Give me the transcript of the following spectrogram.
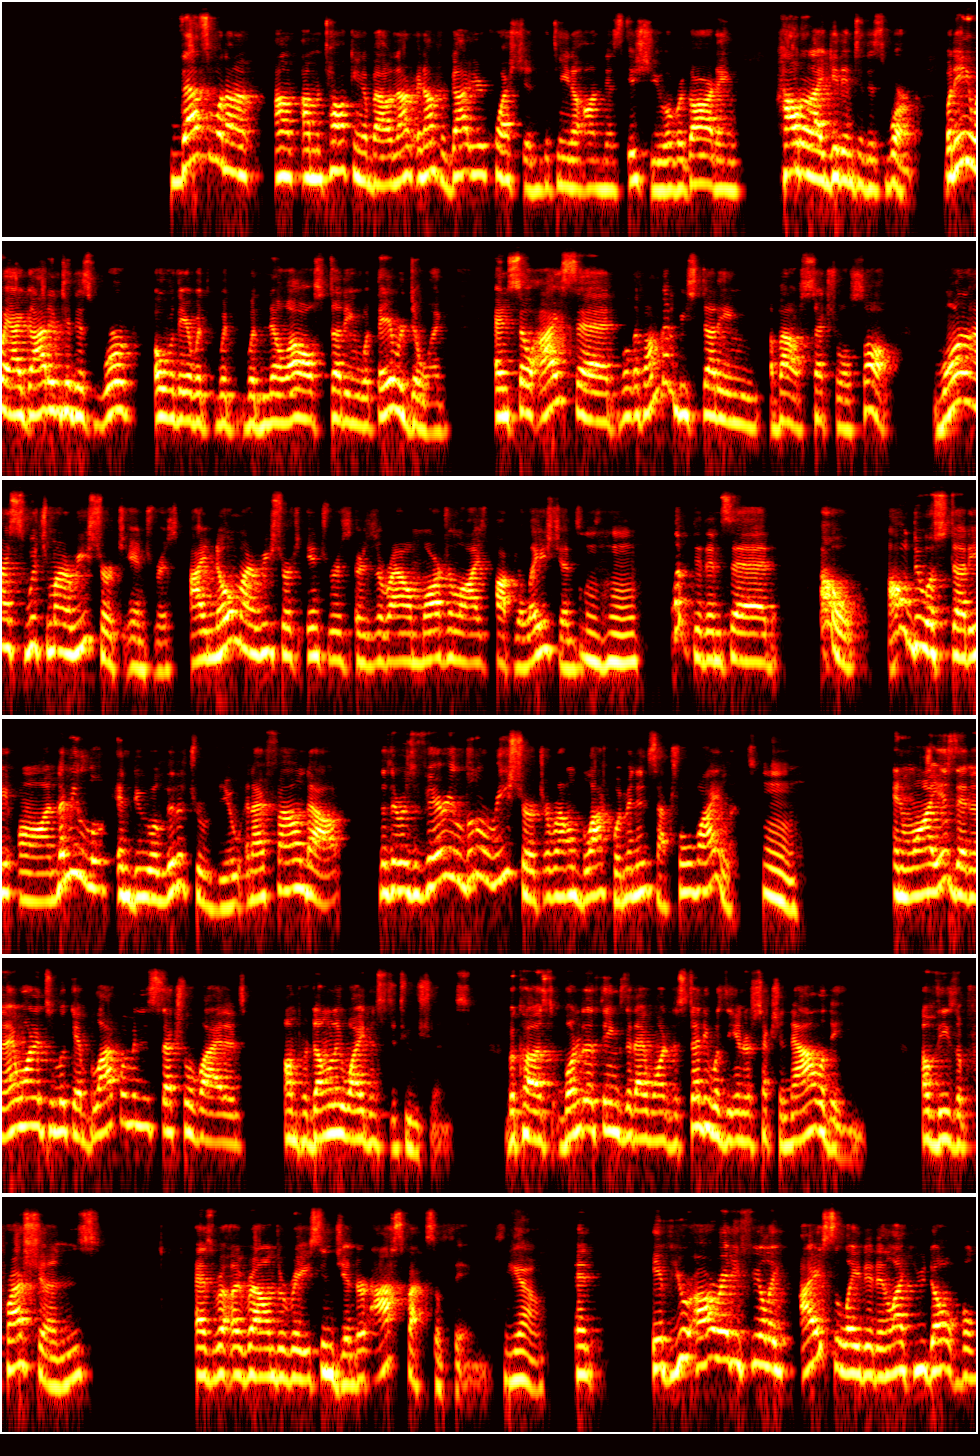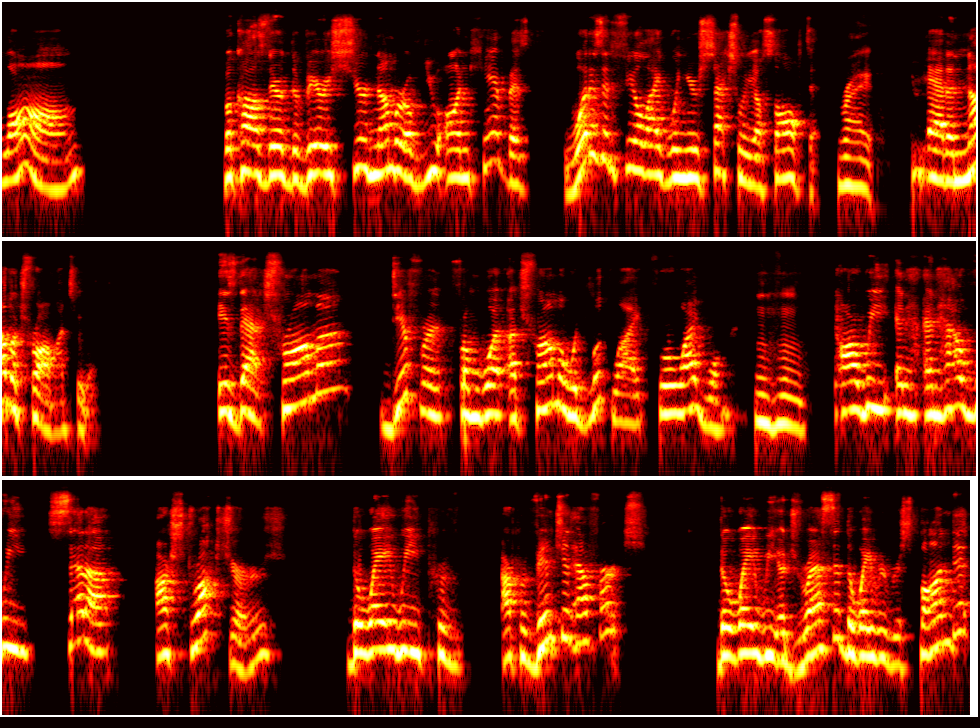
that's what I'm, I'm, I'm talking about. And I, and I forgot your question, Katina, on this issue regarding how did I get into this work? But anyway, I got into this work over there with, with, with Noel studying what they were doing. And so I said, well, if I'm going to be studying about sexual assault, why don't I switch my research interest? I know my research interest is around marginalized populations. Mm-hmm. Flipped it and said, oh, I'll do a study on, let me look and do a literature review. And I found out that there was very little research around Black women and sexual violence. Mm. And why is that? And I wanted to look at Black women and sexual violence on predominantly white institutions, because one of the things that I wanted to study was the intersectionality of these oppressions as re- around the race and gender aspects of things. Yeah. And if you're already feeling isolated and like you don't belong because there's the very sheer number of you on campus, what does it feel like when you're sexually assaulted? Right. You add another trauma to it. Is that trauma different from what a trauma would look like for a white woman? Mm-hmm. Are we and, and have we set up our structures the way we pre- our prevention efforts, the way we address it, the way we respond it,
